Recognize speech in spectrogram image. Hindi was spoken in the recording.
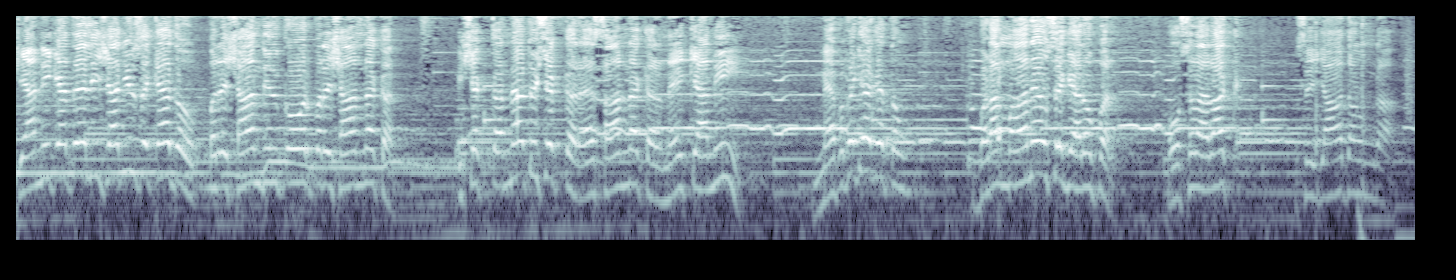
क्या नहीं कहते अलीशा जी उसे कह दो, परेशान दिल को और परेशान ना कर। इशक करना तो इशक कर, एहसान ना कर, नहीं क्या नहीं? मैं पता क्या कहता हूँ? बड़ा मान है उसे गैरों पर। हौसला रख, उसे याद आऊँगा।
